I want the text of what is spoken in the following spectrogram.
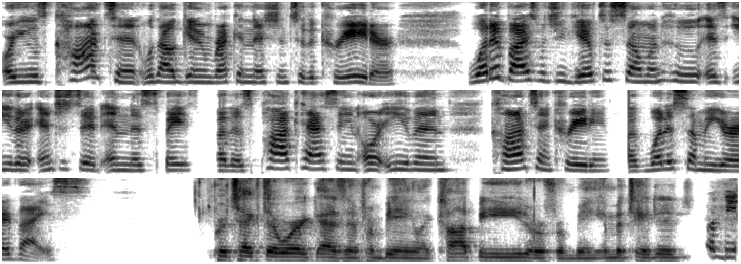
or use content without giving recognition to the creator. What advice would you give to someone who is either interested in this space, whether it's podcasting or even content creating? Like, what is some of your advice? Protect their work, as in from being like copied or from being imitated. From being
